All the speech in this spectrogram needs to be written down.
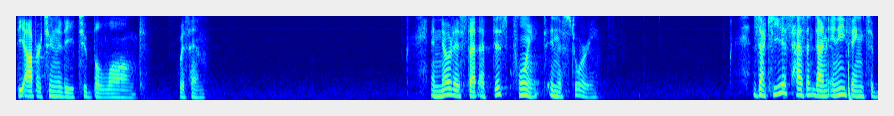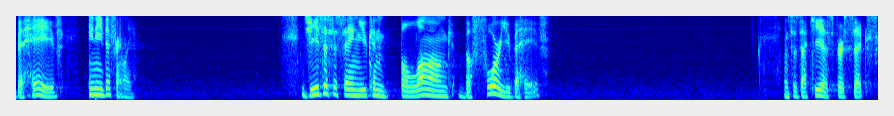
the opportunity to belong with him. And notice that at this point in the story, Zacchaeus hasn't done anything to behave any differently. Jesus is saying you can belong before you behave. And so Zacchaeus, verse 6,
